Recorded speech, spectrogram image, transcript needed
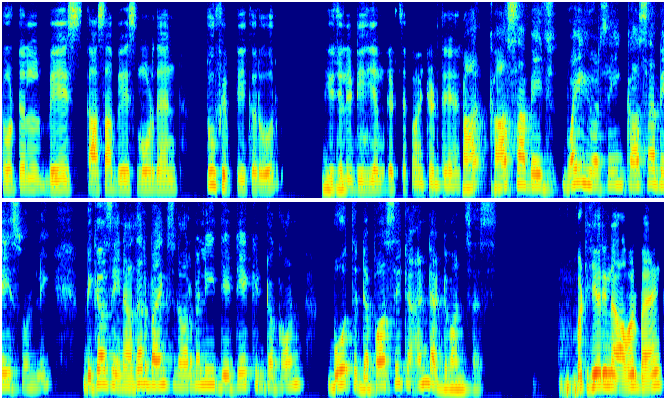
total base, CASA base more than 250 crore, Mhm. usually DGM gets appointed there. Ca- CASA base. Why you are saying CASA base only? Because in other banks normally they take into account both deposit and advances. But here in our bank,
